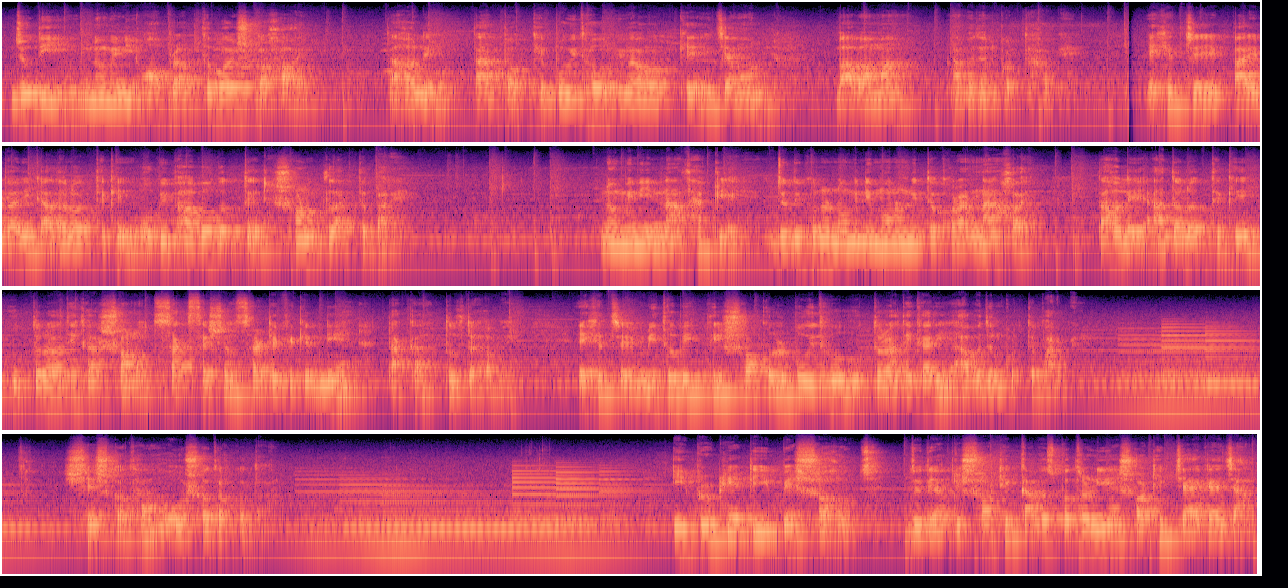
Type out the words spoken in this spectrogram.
যদি নমিনি অপ্রাপ্তবয়স্ক হয়, তাহলে তার পক্ষে বৈধ অভিভাবককে যেমন বাবা মা আবেদন করতে হবে। এক্ষেত্রে পারিবারিক আদালত থেকে অভিভাবকত্বের সনদ লাগতে পারে। নমিনি না থাকলে, যদি কোনো নমিনি মনোনীত করা না হয়, তাহলে আদালত থেকে উত্তরাধিকার সনদ সাকসেশন সার্টিফিকেট নিয়ে টাকা তুলতে হবে। এক্ষেত্রে মৃত ব্যক্তির সকল বৈধ উত্তরাধিকারী আবেদন করতে পারবেন। শেষ কথা ও সতর্কতা। এই প্রক্রিয়াটি বেশ সহজ। যদি আপনি সঠিক কাগজপত্র নিয়ে সঠিক জায়গায় যান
